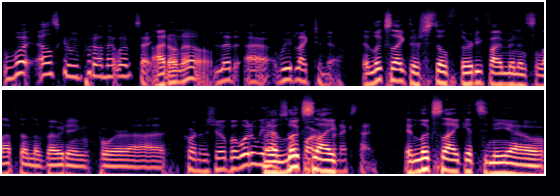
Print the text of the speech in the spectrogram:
what else can we put on that website? I don't know. let uh, we'd like to know It looks like there's still 35 minutes left on the voting for. Uh, according to the show. But what do we have it so looks far like- for next time? It looks like it's Neo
